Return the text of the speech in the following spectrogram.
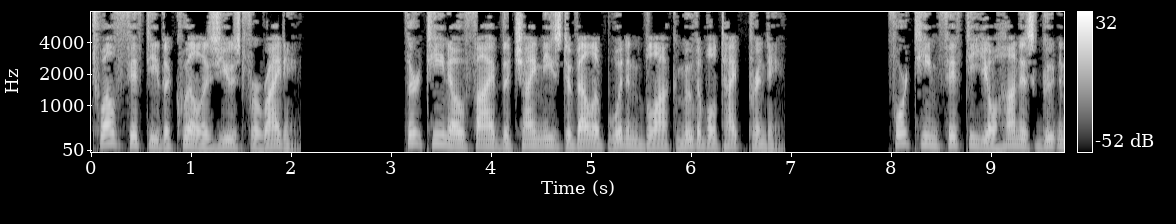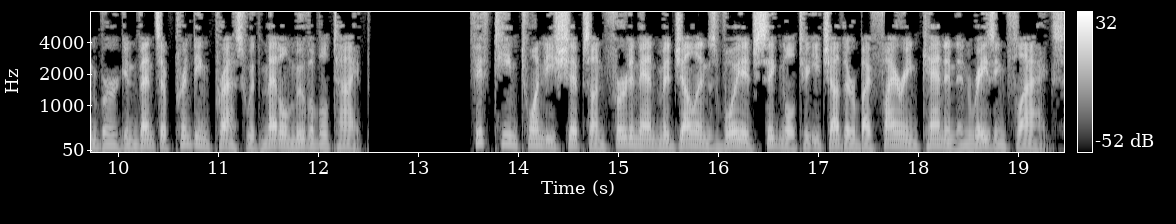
1250 The quill is used for writing. 1305 The Chinese develop wooden block movable type printing. 1450 Johannes Gutenberg invents a printing press with metal movable type. 1520 Ships on Ferdinand Magellan's voyage signal to each other by firing cannon and raising flags.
